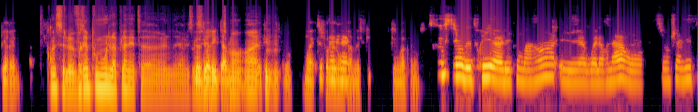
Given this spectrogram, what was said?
pérenne. Ouais, c'est le vrai poumon de la planète, euh, les Le véritable, ouais. Mmh, effectivement. Ouais, sur le long terme. Excuse-moi. Sauf si on détruit euh, les fonds marins, et, euh, ou alors là, on, si on chalute,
